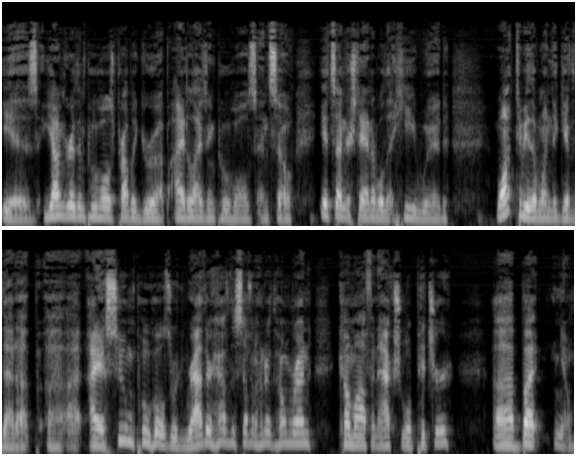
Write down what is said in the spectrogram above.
is younger than Pujols, probably grew up idolizing Pujols, and so it's understandable that he would want to be the one to give that up. Uh, I, I, assume Pujols would rather have the 700th home run come off an actual pitcher Uh, but you know,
